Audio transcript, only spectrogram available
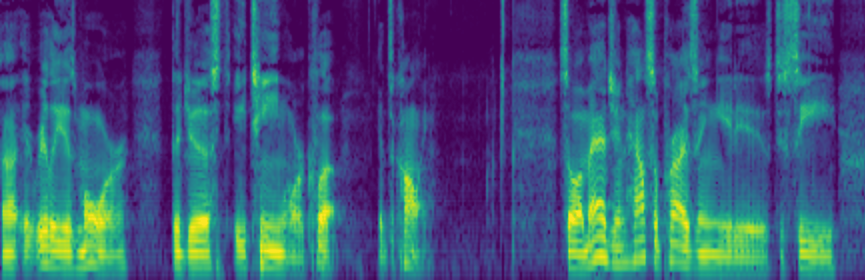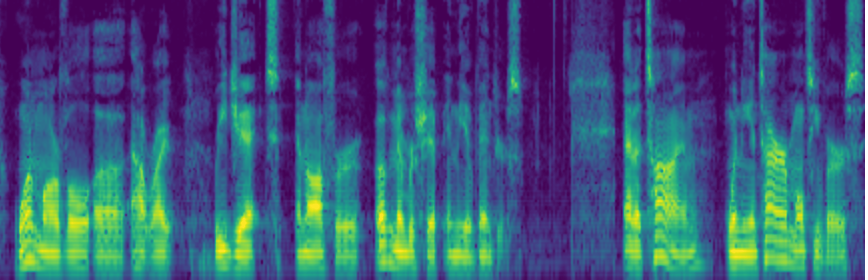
uh, it really is more than just a team or a club. It's a calling. So imagine how surprising it is to see one Marvel uh, outright reject an offer of membership in the Avengers at a time when the entire multiverse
